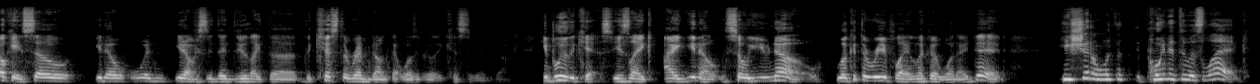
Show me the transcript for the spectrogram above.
Okay, so you know when you know obviously they do like the the kiss the rim dunk that wasn't really a kiss the rim dunk. He blew the kiss. He's like I you know so you know look at the replay look at what I did. He should have looked at pointed to his leg.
